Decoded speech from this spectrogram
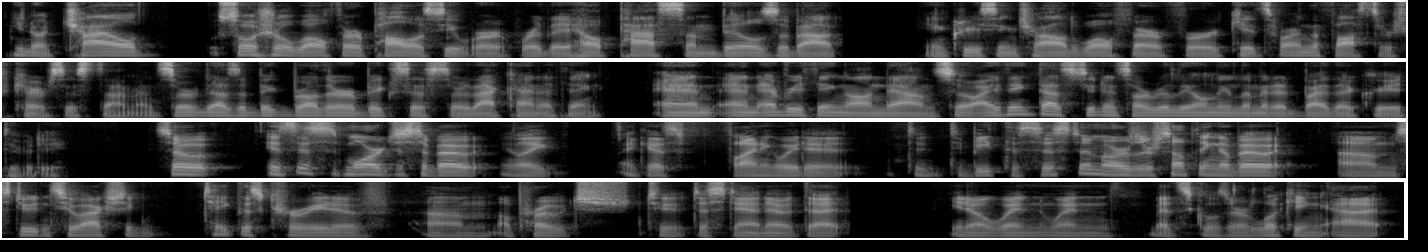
you know, child social welfare policy work where they help pass some bills about increasing child welfare for kids who are in the foster care system and served as a big brother or big sister, that kind of thing. And and everything on down. So I think that students are really only limited by their creativity. So is this more just about like I guess finding a way to to, to beat the system, or is there something about um, students who actually take this creative um, approach to to stand out that you know, when when med schools are looking at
